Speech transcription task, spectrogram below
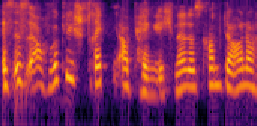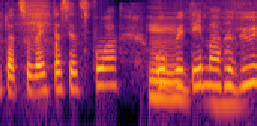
Es ist auch wirklich streckenabhängig, ne? Das kommt ja auch noch dazu. Wenn ich das jetzt vor Mhm. OBD mal Revue,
